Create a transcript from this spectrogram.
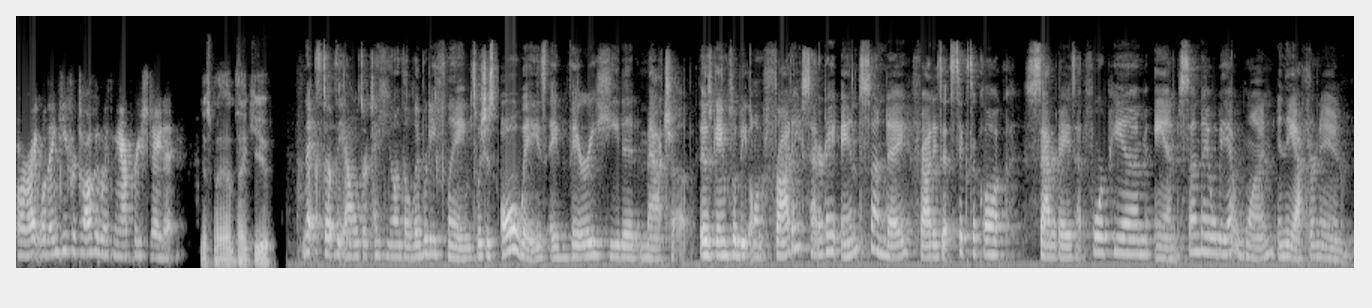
All right. Well, thank you for talking with me. I appreciate it. Yes, ma'am. Thank you. Next up, the Owls are taking on the Liberty Flames, which is always a very heated matchup. Those games will be on Friday, Saturday, and Sunday. Friday's at 6 o'clock, Saturdays at 4 p.m., and Sunday will be at 1 in the afternoon.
